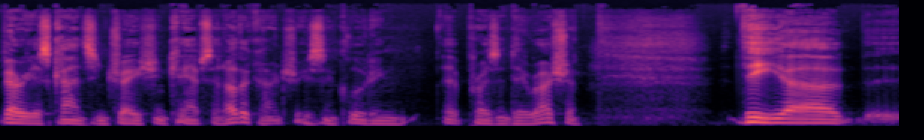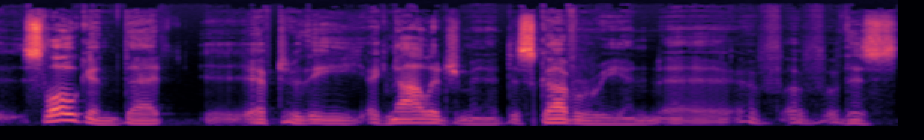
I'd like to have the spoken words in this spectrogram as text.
various concentration camps in other countries, including uh, present day Russia. The uh, slogan that uh, after the acknowledgement and discovery and uh, of, of, this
